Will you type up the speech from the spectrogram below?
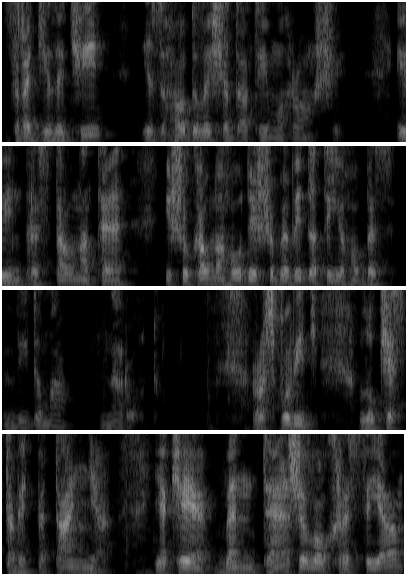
Зраділи ті і згодилися дати йому гроші. І він пристав на те і шукав нагоди, щоб видати його без відома народу. Розповідь Луки ставить питання, яке бентежило християн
